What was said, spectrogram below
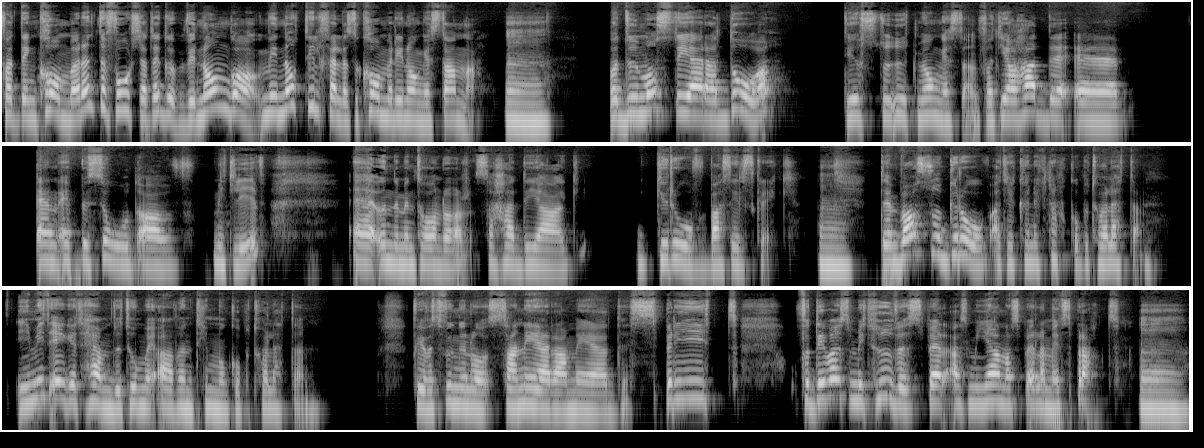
För att den kommer inte fortsätta gå upp. Vid, någon gång, vid något tillfälle så kommer din ångest stanna. Mm. Vad du måste göra då, det är att stå ut med ångesten. För att jag hade eh, en episod av mitt liv. Eh, under min tonår så hade jag grov basilskräck. Mm. Den var så grov att jag kunde knappt gå på toaletten. I mitt eget hem det tog mig över en timme att gå på toaletten. För jag var tvungen att sanera med sprit. För det var som mitt huvud, spel, alltså min hjärna spelade med ett spratt. Mm.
